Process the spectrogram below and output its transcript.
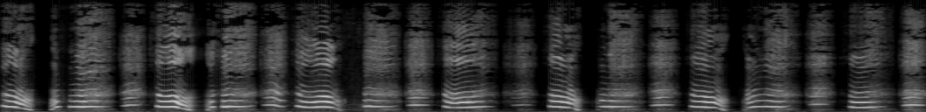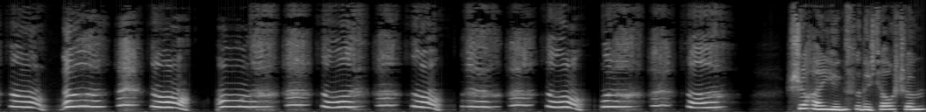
嗯嗯嗯嗯嗯诗涵银色的箫声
